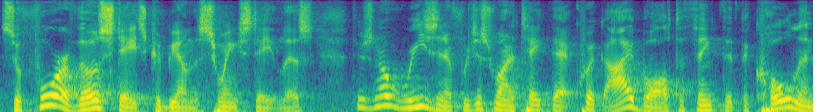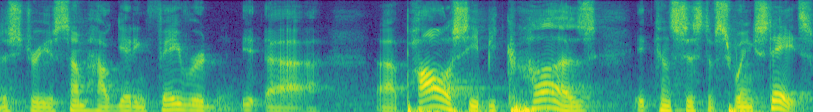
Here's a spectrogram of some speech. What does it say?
So four of those states could be on the swing state list. There's no reason, if we just want to take that quick eyeball, to think that the coal industry is somehow getting favored uh, uh, policy because it consists of swing states.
